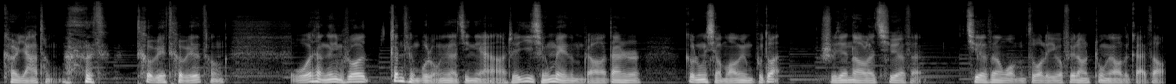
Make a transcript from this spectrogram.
开始牙疼。特别特别的疼，我想跟你们说，真挺不容易的。今年啊，这疫情没怎么着，但是各种小毛病不断。时间到了七月份，七月份我们做了一个非常重要的改造，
